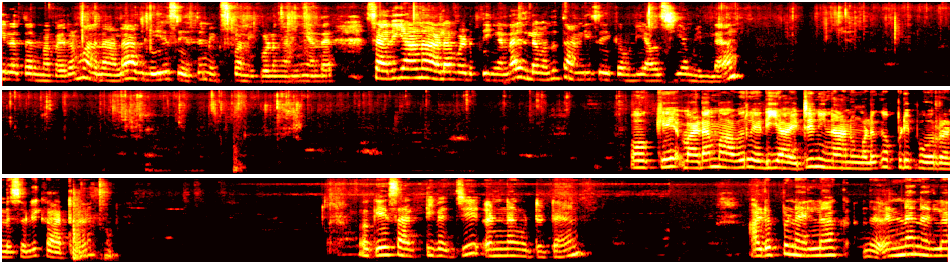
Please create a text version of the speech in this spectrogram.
ஈரத்தன்மை வரும் அதனால அதுலேயே சேர்த்து மிக்ஸ் பண்ணிக்கொள்ளுங்க. நீங்கள் அந்த சரியான அளவு எடுத்தீங்கன்னா இதில் வந்து தண்ணி சேர்க்க வேண்டிய அவசியம் இல்லை. ஓகே வடை மாவு ரெடி ஆயிட்டு நீ நான் உங்களுக்கு எப்படி போடுறேன்னு சொல்லி காட்டுறேன். ஓகே சட்டி வச்சு எண்ணெய் விட்டுட்டேன். அடுப்பு நல்லா எண்ணெய் நல்லா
